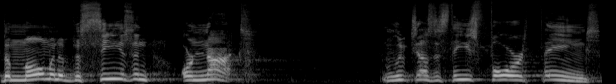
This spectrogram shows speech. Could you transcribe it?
the moment of the season or not. Luke tells us these four things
